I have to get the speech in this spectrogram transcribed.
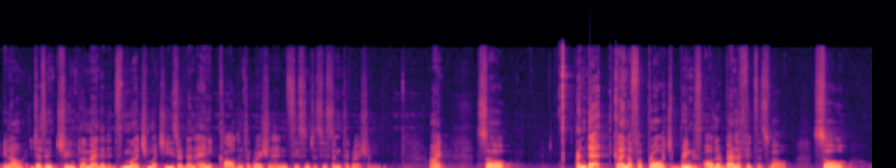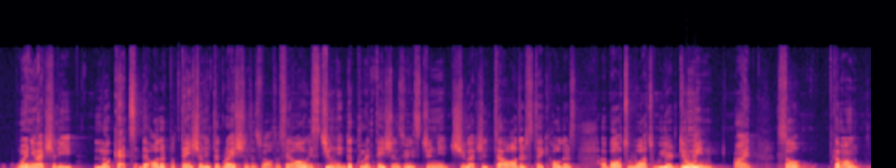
You know, you just need to implement it. It's much, much easier than any cloud integration, any system-to-system -system integration, right? So and that kind of approach brings other benefits as well. So when you actually look at the other potential integrations as well, so say, oh, we still need documentations, we still need to actually tell other stakeholders about what we are doing, right? So come on,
